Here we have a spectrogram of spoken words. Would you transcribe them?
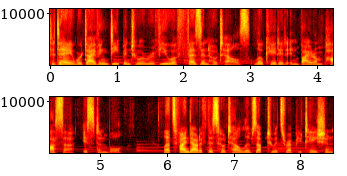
Today, we're diving deep into a review of Fezinn Hotels, located in Bayrampaşa, Istanbul. Let's find out if this hotel lives up to its reputation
